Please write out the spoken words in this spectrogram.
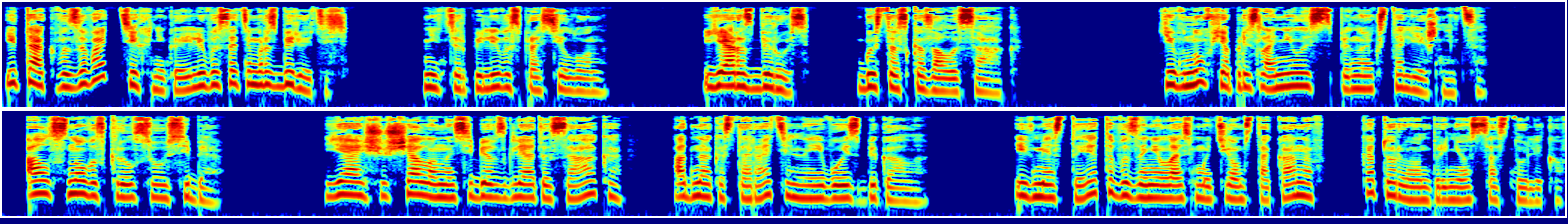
Итак, вызывать техника или вы с этим разберетесь? Нетерпеливо спросил он. Я разберусь, быстро сказал Исаак. Кивнув, я прислонилась спиной к столешнице. Ал снова скрылся у себя. Я ощущала на себе взгляд Исаака, однако старательно его избегала. И вместо этого занялась мытьем стаканов, которые он принес со столиков.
